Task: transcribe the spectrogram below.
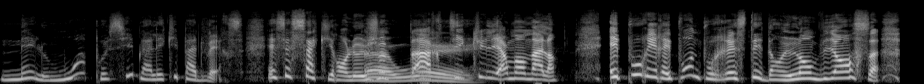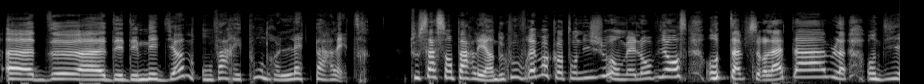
mais le moins possible à l'équipe adverse. Et c'est ça qui rend le Ah jeu ouais. particulièrement malin. Et pour y répondre, pour rester dans l'ambiance euh, de, euh, des, des médiums, on va répondre lettre par lettre. Tout ça sans parler. Hein. Du coup, vraiment, quand on y joue, on met l'ambiance, on tape sur la table, on dit,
